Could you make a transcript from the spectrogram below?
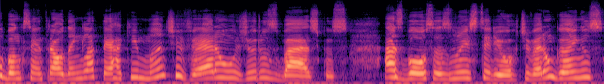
o Banco Central da Inglaterra, que mantiveram os juros básicos. As bolsas no exterior tiveram ganhos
